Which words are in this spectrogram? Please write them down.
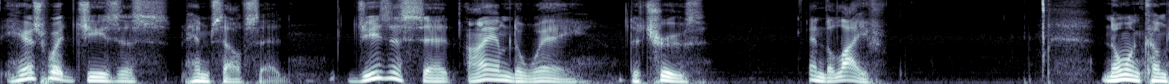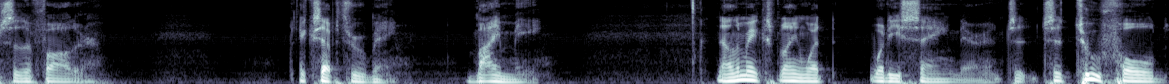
Here's what Jesus himself said. Jesus said, "I am the way, the truth, and the life. No one comes to the Father except through me, by me." Now let me explain what what he's saying there. It's a, it's a twofold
